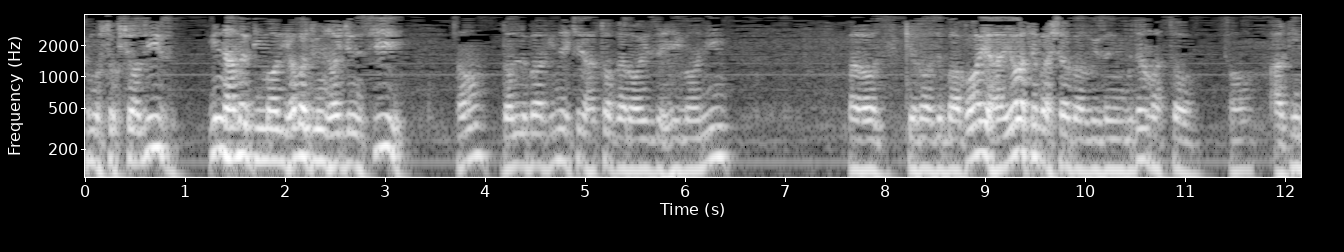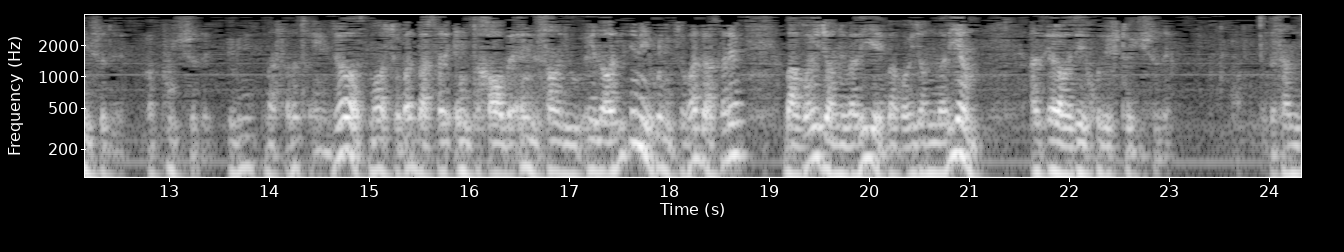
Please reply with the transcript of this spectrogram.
هموسکشالیزم این همه بیماری ها و جنون های جنسی دال بر اینه که حتی قرایز حیوانی و راز بقای حیات بشر بر روی زمین بودن حتی عقیم شده و پوچ شده. ببینید مسئله تا اینجاست. ما صحبت بر سر انتخاب انسانی و الهی نمی کنیم. صحبت بر سر بقای جانوریه بقای جانوری هم از اراده خودش توهی شده. به سمت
